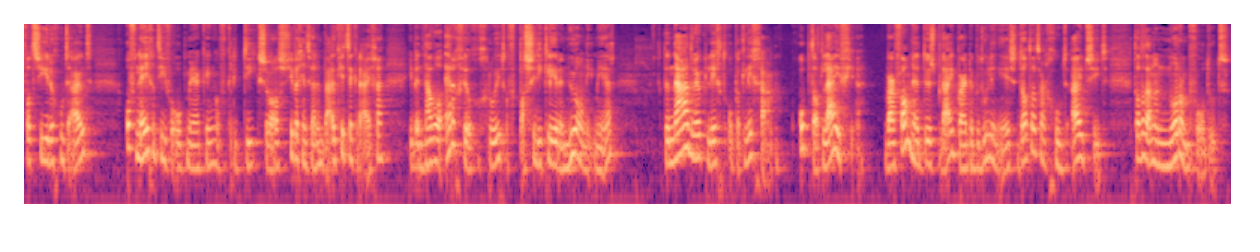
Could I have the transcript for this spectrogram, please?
wat zie je er goed uit. Of negatieve opmerkingen of kritiek, zoals je begint wel een buikje te krijgen, je bent nou wel erg veel gegroeid of passen die kleren nu al niet meer. De nadruk ligt op het lichaam, op dat lijfje, waarvan het dus blijkbaar de bedoeling is dat het er goed uitziet, dat het aan een norm voldoet.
